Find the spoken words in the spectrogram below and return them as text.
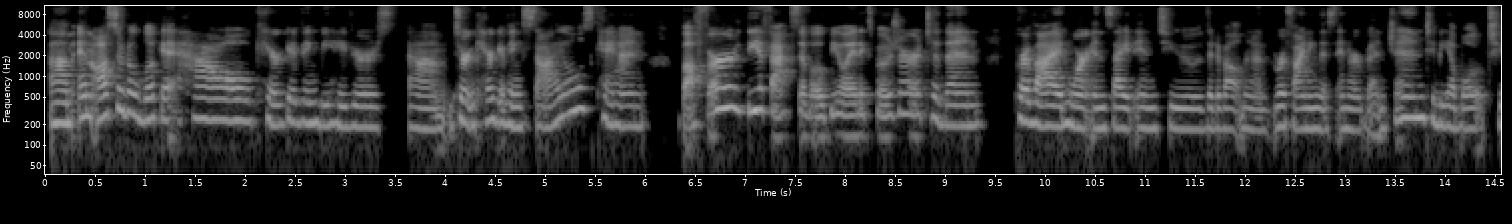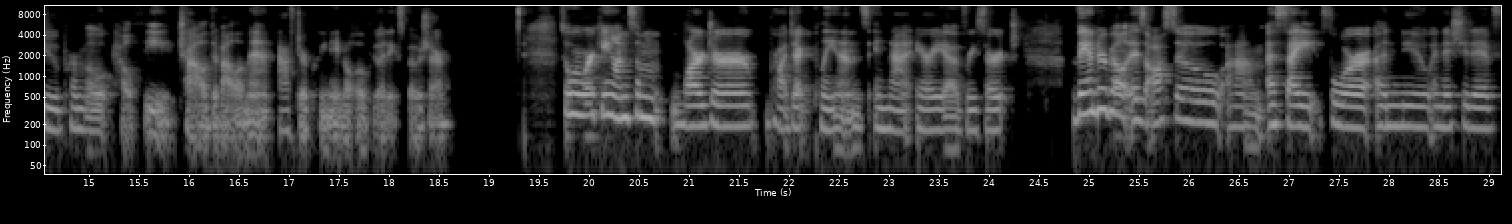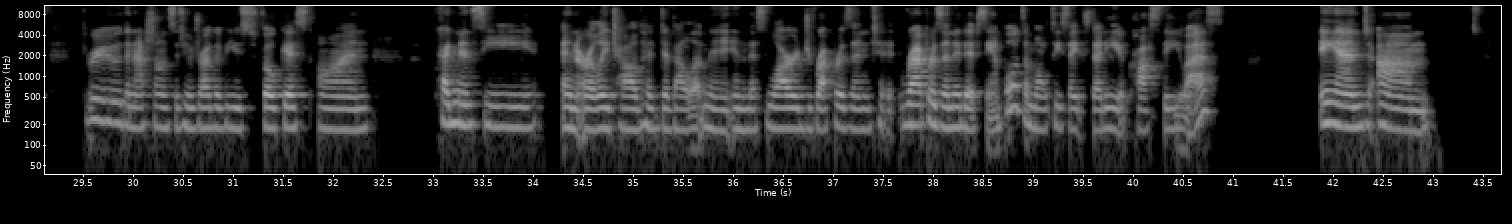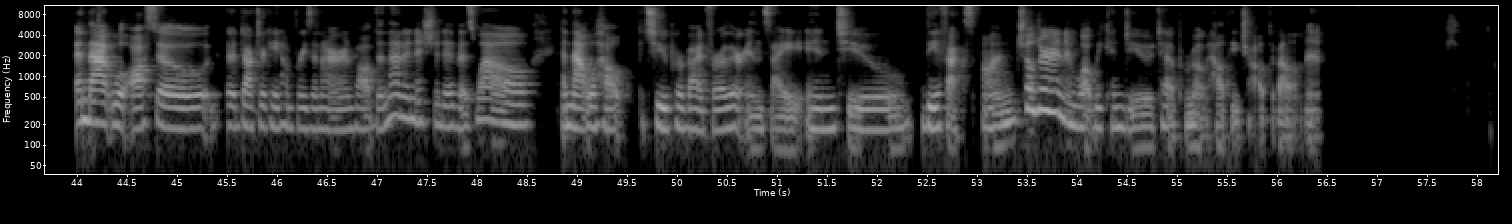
um, and also to look at how caregiving behaviors, um, certain caregiving styles can buffer the effects of opioid exposure to then provide more insight into the development of refining this intervention to be able to promote healthy child development after prenatal opioid exposure. So we're working on some larger project plans in that area of research. Vanderbilt is also um, a site for a new initiative through the National Institute of Drug Abuse focused on pregnancy and early childhood development in this large represent- representative sample. It's a multi site study across the US. And um, and that will also uh, dr kate humphreys and i are involved in that initiative as well and that will help to provide further insight into the effects on children and what we can do to promote healthy child development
